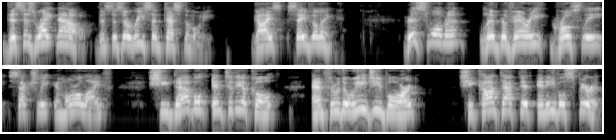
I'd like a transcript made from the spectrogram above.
This is right now. This is a recent testimony. Guys, save the link. This woman lived a very grossly sexually immoral life. She dabbled into the occult, and through the Ouija board, she contacted an evil spirit.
